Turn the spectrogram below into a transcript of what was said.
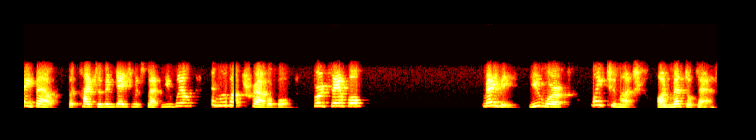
about the types of engagements that you will and will not travel for. For example, maybe you work way too much on mental tasks.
